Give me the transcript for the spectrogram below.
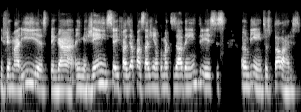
enfermarias, pegar a emergência e fazer a passagem automatizada entre esses ambientes hospitalares.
